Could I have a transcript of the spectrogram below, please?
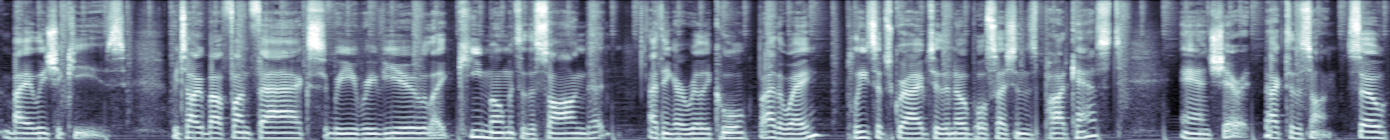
by Alicia Keys. We talk about fun facts, we review like key moments of the song that I think are really cool. By the way, please subscribe to the No Bull Sessions podcast and share it. Back to the song. So,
